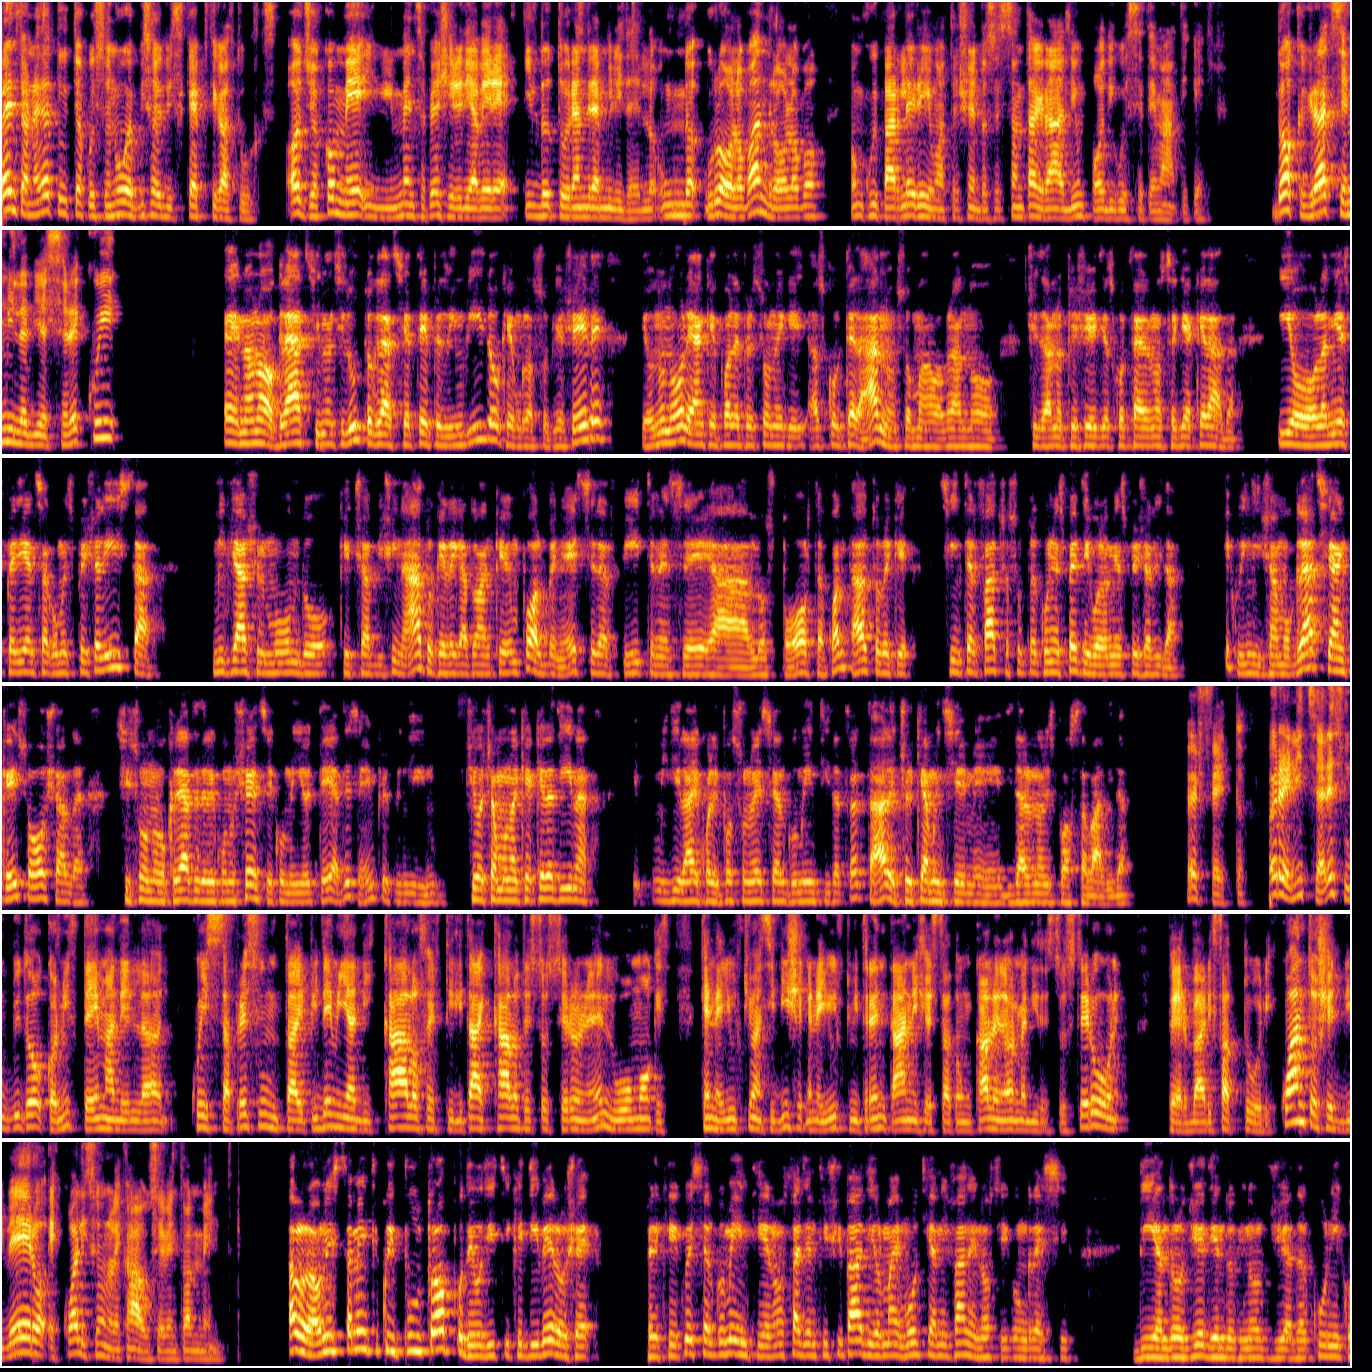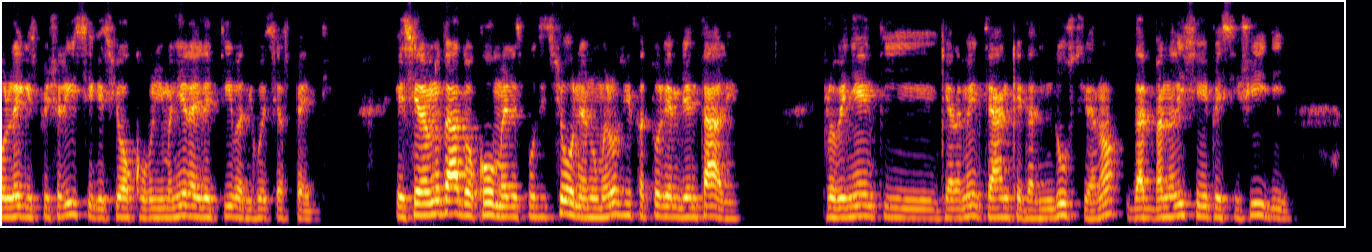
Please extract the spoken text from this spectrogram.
bentornati a tutti a questo nuovo episodio di Skeptical Talks. Oggi ho con me l'immenso piacere di avere il dottore Andrea Militello, un urologo andrologo con cui parleremo a 360 gradi un po' di queste tematiche. Doc, grazie mille di essere qui. Eh, no, no, grazie innanzitutto, grazie a te per l'invito, che è un grosso piacere e un onore anche poi alle persone che ascolteranno, insomma, avranno, ci daranno il piacere di ascoltare la nostra chiacchierata. Io la mia esperienza come specialista mi piace il mondo che ci ha avvicinato, che è legato anche un po' al benessere, al fitness, allo sport, a quant'altro, perché si interfaccia sotto alcuni aspetti con la mia specialità. E quindi, diciamo, grazie anche ai social si sono create delle conoscenze come io e te, ad esempio, e quindi ci facciamo una chiacchieratina, mi dirai quali possono essere argomenti da trattare e cerchiamo insieme di dare una risposta valida. Perfetto. Vorrei iniziare subito con il tema di questa presunta epidemia di calo fertilità e calo testosterone nell'uomo, che, che negli ultimi si dice che negli ultimi 30 anni c'è stato un calo enorme di testosterone per vari fattori. Quanto c'è di vero e quali sono le cause eventualmente? Allora, onestamente qui purtroppo devo dirti che di vero c'è, perché questi argomenti erano stati anticipati ormai molti anni fa nei nostri congressi di andrologia e di endocrinologia da alcuni colleghi specialisti che si occupano in maniera elettiva di questi aspetti e si era notato come l'esposizione a numerosi fattori ambientali provenienti chiaramente anche dall'industria, no? da banalissimi pesticidi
